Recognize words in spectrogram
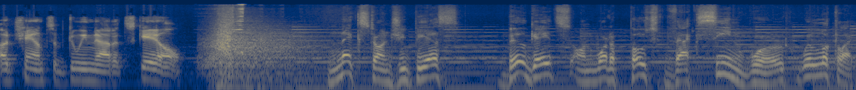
a chance of doing that at scale. Next on GPS, Bill Gates on what a post vaccine world will look like.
